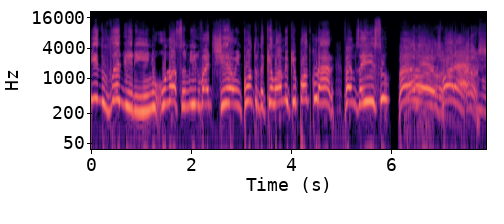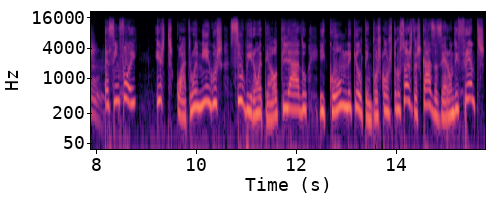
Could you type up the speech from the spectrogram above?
e devagarinho o nosso amigo vai descer ao encontro daquele homem que o pode curar. Vamos a isso? Vamos! Bora! Assim foi. Estes quatro amigos subiram até ao telhado e, como naquele tempo as construções das casas eram diferentes,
